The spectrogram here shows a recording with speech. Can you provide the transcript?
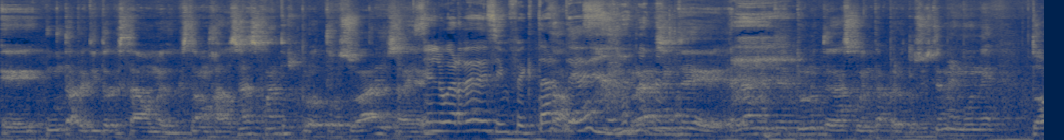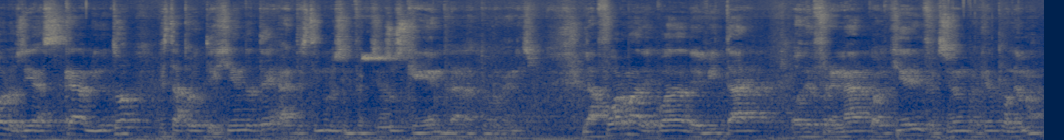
eh, un tapetito que está húmedo, que está mojado, ¿sabes cuántos protozoarios hay ahí? En lugar de desinfectarte. No, realmente, realmente tú no te das cuenta, pero tu sistema inmune todos los días, cada minuto, está protegiéndote ante estímulos infecciosos que entran a tu organismo. La forma adecuada de evitar o de frenar cualquier infección, cualquier problema,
